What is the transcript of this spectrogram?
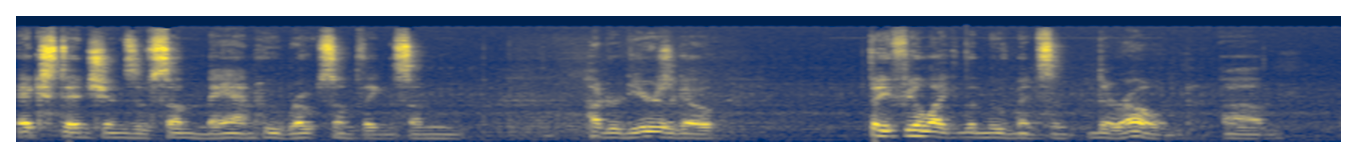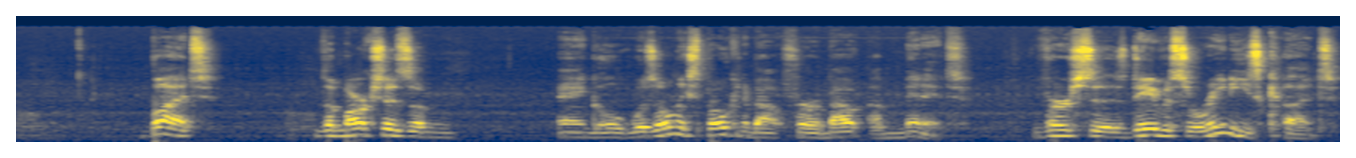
extensions of some man who wrote something some hundred years ago. They feel like the movement's their own. Um, but the Marxism angle was only spoken about for about a minute versus Davis Aurini's cut,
